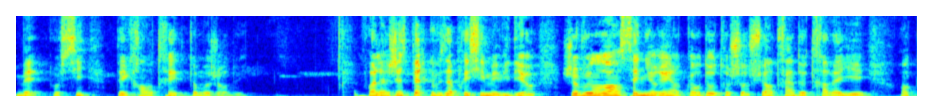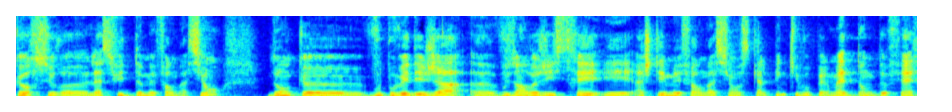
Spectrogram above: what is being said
mais aussi des grands trades comme aujourd'hui. Voilà j'espère que vous appréciez mes vidéos. Je vous enseignerai encore d'autres choses. Je suis en train de travailler encore sur euh, la suite de mes formations. Donc euh, vous pouvez déjà euh, vous enregistrer et acheter mes formations au scalping qui vous permettent donc de faire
